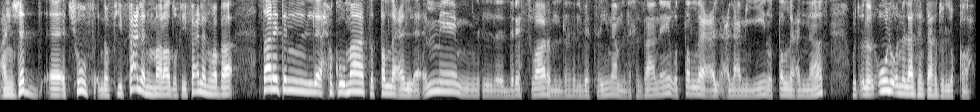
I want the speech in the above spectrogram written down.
عن جد آه، تشوف إنه في فعلا مرض وفي فعلا وباء. صارت الحكومات تطلع الأئمة من ال dressoir من الفيترينا من الخزانة وتطلع الإعلاميين وتطلع الناس وتقول لهم قولوا إنه لازم تاخذوا اللقاح.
